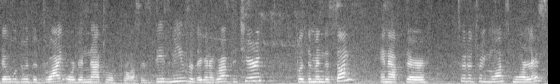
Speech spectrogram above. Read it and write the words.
they will do the dry or the natural process. This means that they're gonna grab the cherry, put them in the sun, and after two to three months, more or less,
